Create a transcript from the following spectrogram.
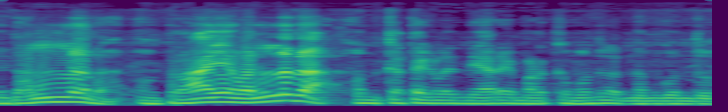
ಇದಲ್ಲದ ಒಂದು ಪ್ರಾಯವಲ್ಲದ ಒಂದು ಕಥೆಗಳನ್ನು ಯಾರೇ ಮಾಡ್ಕೊಂಬಂದ್ರೆ ಅದು ನಮಗೊಂದು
